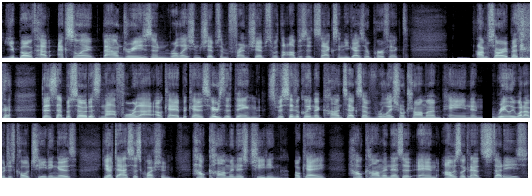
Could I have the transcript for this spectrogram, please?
You both have excellent boundaries and relationships and friendships with the opposite sex, and you guys are perfect. I'm sorry, but this episode is not for that, okay? Because here's the thing specifically in the context of relational trauma and pain, and really what I would just call cheating, is you have to ask this question How common is cheating, okay? how common is it? And I was looking at studies,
